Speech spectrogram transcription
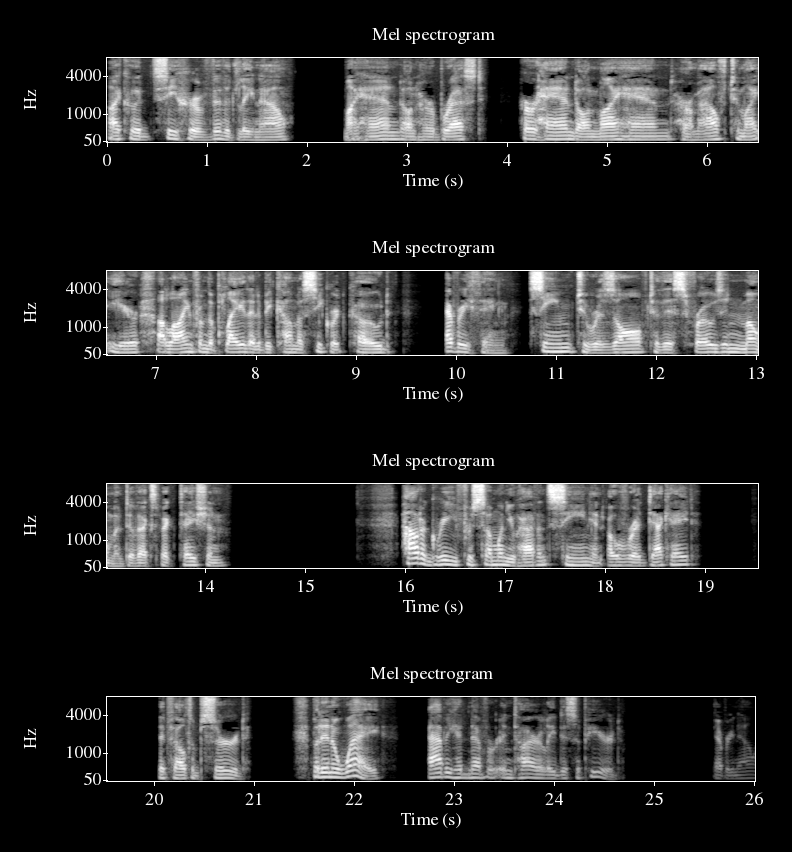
I could see her vividly now, my hand on her breast, her hand on my hand, her mouth to my ear, a line from the play that had become a secret code. Everything seemed to resolve to this frozen moment of expectation. How to grieve for someone you haven't seen in over a decade? It felt absurd. But in a way, Abby had never entirely disappeared. Every now and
